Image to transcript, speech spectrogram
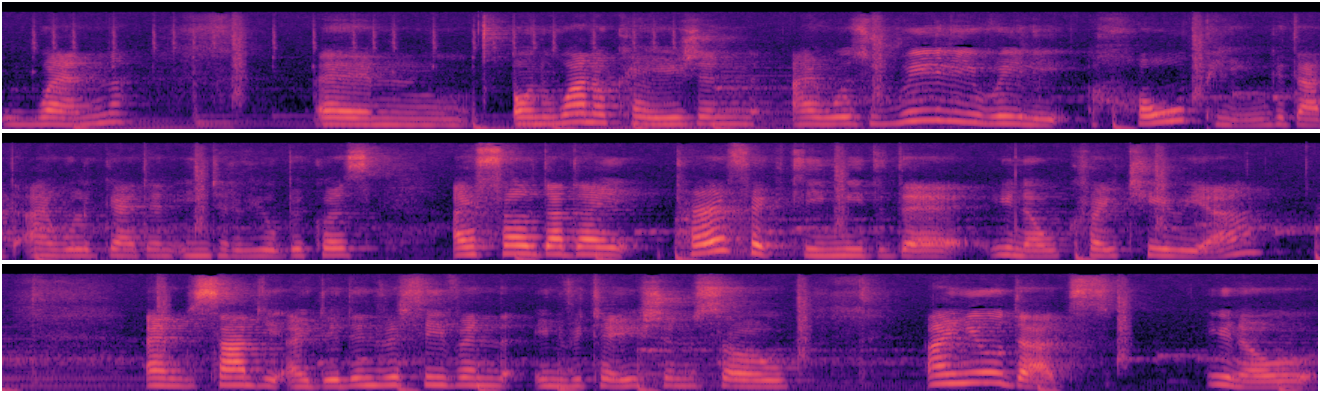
when um, on one occasion I was really, really hoping that I will get an interview because I felt that I perfectly meet the, you know, criteria and sadly i didn't receive an invitation so i knew that you know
